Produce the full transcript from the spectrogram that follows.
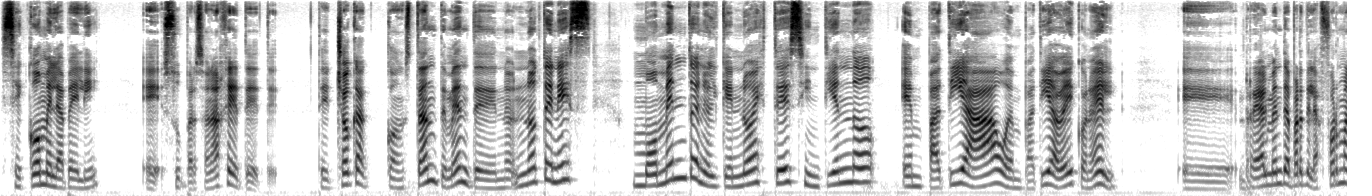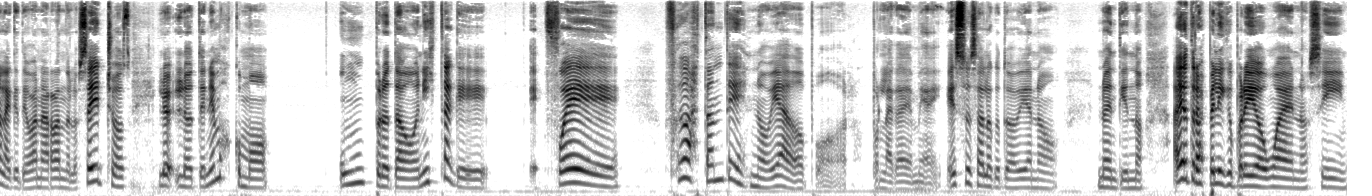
se come la peli eh, su personaje te, te, choca constantemente. No, no, tenés momento en el que no estés sintiendo empatía A o empatía B con él. Eh, realmente, aparte, la forma en la que te va narrando los hechos, lo, lo tenemos como un protagonista que eh, fue, fue bastante esnoveado por, por la academia. Eso es algo que todavía no, no entiendo. Hay otras pelis que por ahí digo, bueno, sí,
